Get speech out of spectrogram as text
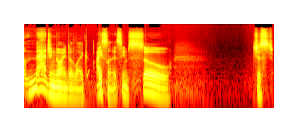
imagine going to like Iceland. It seems so just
